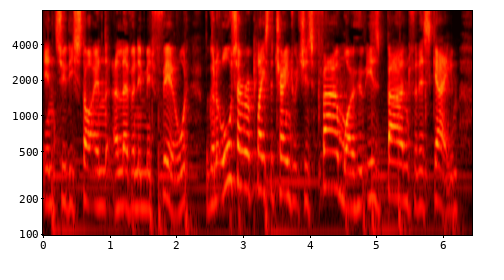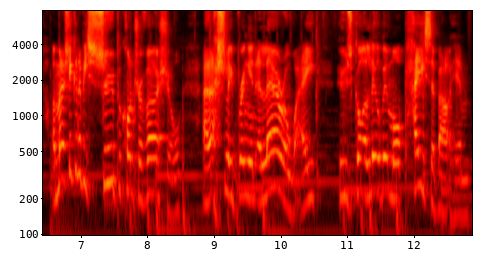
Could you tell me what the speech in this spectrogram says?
into the starting 11 in midfield. We're going to also replace the change, which is Famewo, who is banned for this game. I'm actually going to be super controversial and actually bring in Alera away, who's got a little bit more pace about him.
